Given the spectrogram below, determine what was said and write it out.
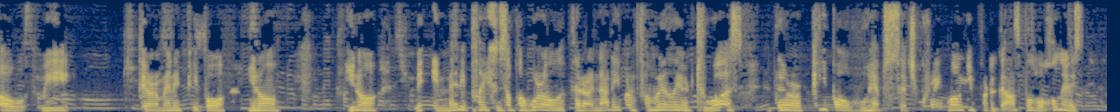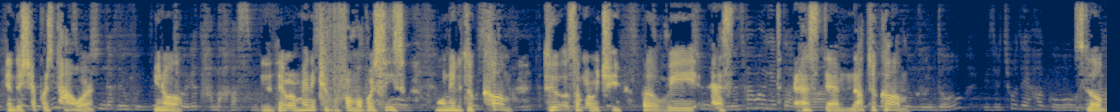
Oh, we there are many people, you know, you know, in many places of the world that are not even familiar to us, there are people who have such great longing for the gospel of holiness and the shepherd's power. You know, there are many people from overseas who needed to come to summer retreat, but we asked, asked them not to come. So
